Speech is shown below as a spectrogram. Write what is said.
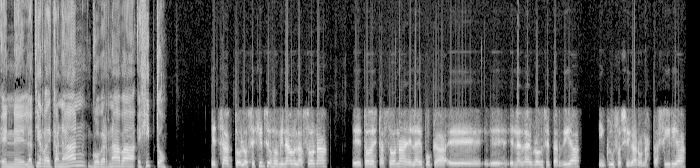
en eh, la tierra de Canaán gobernaba Egipto. Exacto, los egipcios dominaban la zona, eh, toda esta zona en la época, eh, eh en la edad de bronce tardía, incluso llegaron hasta Siria.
